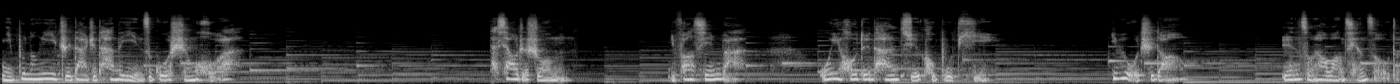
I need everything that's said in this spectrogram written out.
你不能一直带着他的影子过生活啊。”他笑着说：“你放心吧，我以后对他绝口不提，因为我知道，人总要往前走的。”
